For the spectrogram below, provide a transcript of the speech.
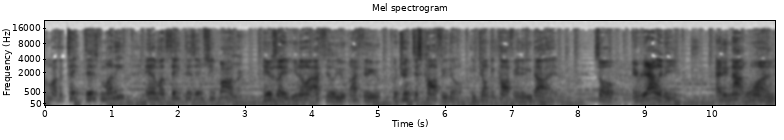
I'm about to take this money, and I'm about to take this MC Bomber. He was like, you know what? I feel you. I feel you. But drink this coffee though. He drank a coffee and then he died. So in reality, had he not won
